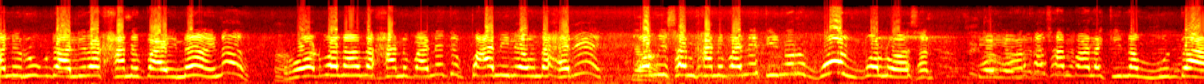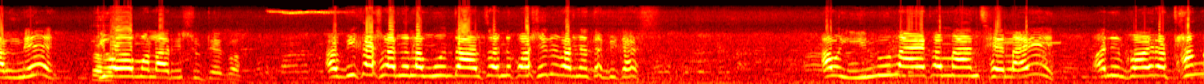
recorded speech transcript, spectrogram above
अनि रुख डालेर खानु पाइन होइन? रोड बनाउँदा खानु पाएन त्यो पानी ल्याउँदाखेरि कमिसन खानु पाएन तिनीहरू बोल बोल छन् त्यो अर्का सम्पालाई किन मुद्दा हाल्ने? त्यो मलाई रिस उठेको अब विकास गर्नेलाई मुद्दा हाल्छ अनि कसरी गर्ने त विकास? अब हिँड्नु लागेको मान्छेलाई अनि गएर ठङ्ग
